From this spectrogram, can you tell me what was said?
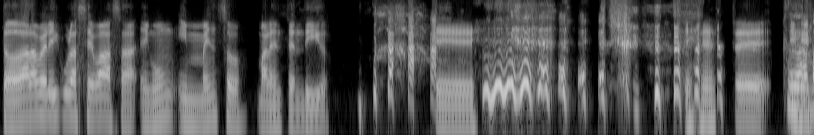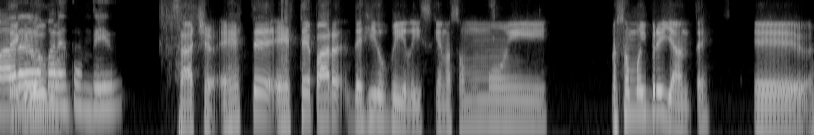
toda la película se basa en un inmenso malentendido. Eh, es este, es La este madre de los grupo, malentendidos. Sacho, es este, este par de hillbillies que no son muy, no son muy brillantes. Eh,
